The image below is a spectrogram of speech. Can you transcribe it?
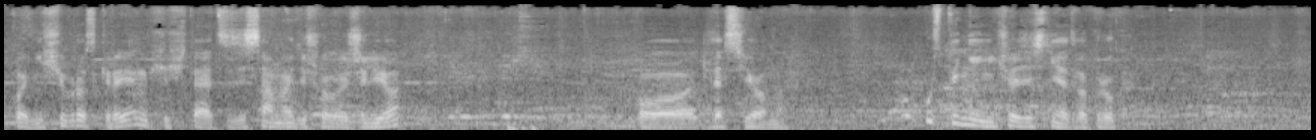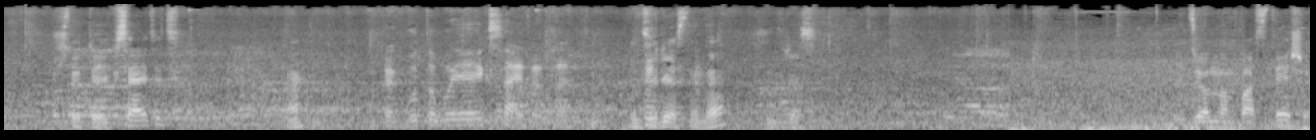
Такой нищебродский район вообще считается. Здесь самое дешевое жилье по, для съема. Пустыни, ничего здесь нет вокруг. Что ты, excited? Как будто бы я excited, да? Интересно, да? Интересно. Идем на бас стейшн.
